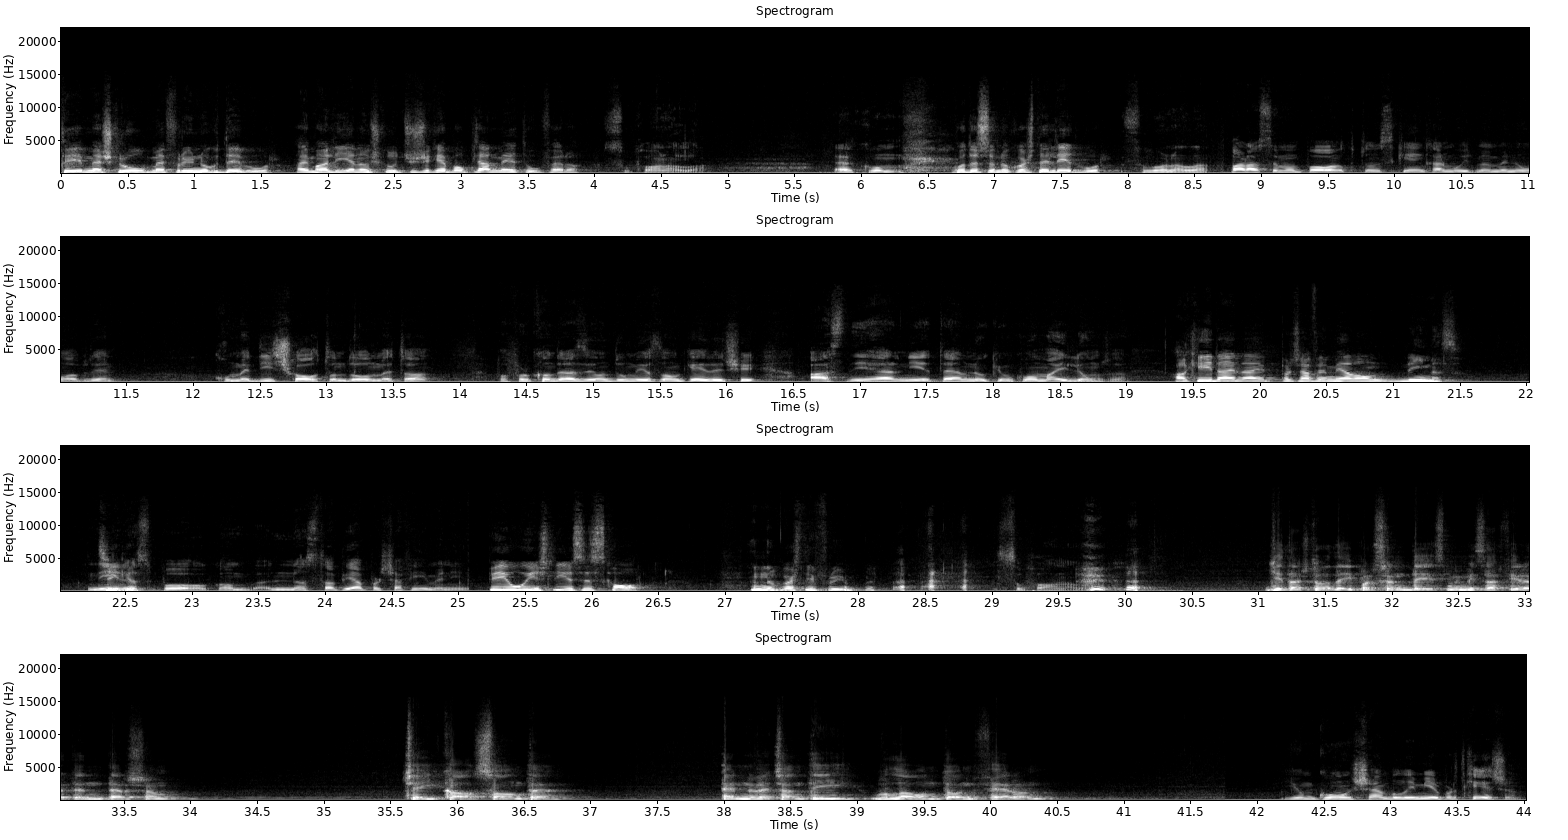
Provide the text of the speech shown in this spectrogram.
Ti me shkru me fry nuk di burr. Ai ma lije nuk shkru. Qysh e ke bo plan me jetu Fero. Subhan Allah. E kum. Po dëshë nuk është e leht burr. Subhan Allah. Para se me m'pa këtu në skenë kanë mujt me menu Abdin. Ku me dit çka u të ndodh me të. Po përkundrazi unë du me i thonë krejtve qi asnjëher në jetë tem nuk jum kon ma i lumtur. A ki naj naj përqafim me ja dhonë Ninës? Ninës po, kom non stop i jap përqafime Ninës. Pi ujin shlirë se s'ka. Nuk është i frim. Subhanallahu. Gjithashtu edhe i përshëndes mysafirët e ndershëm që i ka sonte e në veçanti vëllaun ton Feron. Ju m'keni konë shembull i mirë për të keqen.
